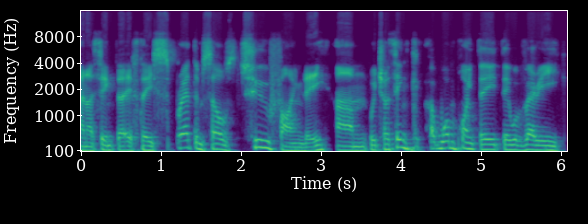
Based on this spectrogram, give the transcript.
And I think that if they spread themselves too finely, um, which I think at one point they they were very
